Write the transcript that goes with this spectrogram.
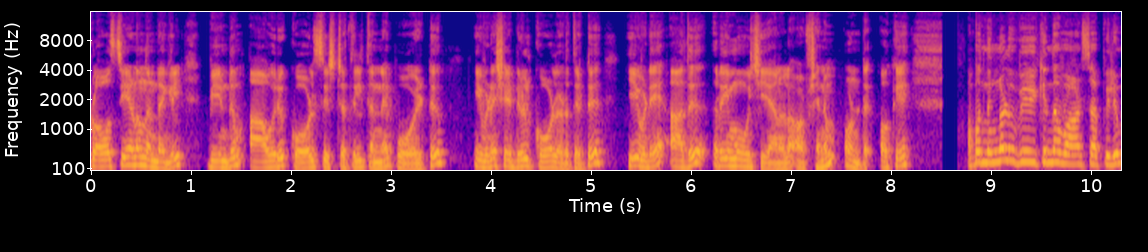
ക്ലോസ് ചെയ്യണമെന്നുണ്ടെങ്കിൽ വീണ്ടും ആ ഒരു കോൾ സിസ്റ്റത്തിൽ തന്നെ പോയിട്ട് ഇവിടെ ഷെഡ്യൂൾ കോൾ എടുത്തിട്ട് ഇവിടെ അത് റിമൂവ് ചെയ്യാനുള്ള ഓപ്ഷനും ഉണ്ട്. ഓക്കെ അപ്പോൾ നിങ്ങൾ ഉപയോഗിക്കുന്ന വാട്സാപ്പിലും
